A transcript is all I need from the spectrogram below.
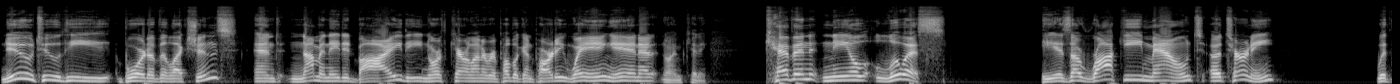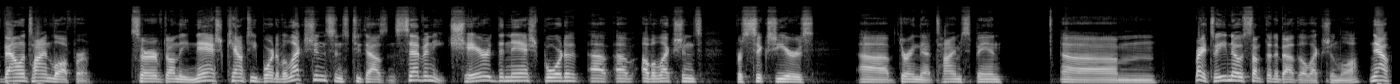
new to the Board of Elections and nominated by the North Carolina Republican Party, weighing in at. No, I'm kidding. Kevin Neal Lewis he is a Rocky Mount attorney with Valentine Law Firm. Served on the Nash County Board of Elections since 2007. He chaired the Nash Board of, of, of Elections for six years uh, during that time span. Um, right, so he knows something about the election law. Now,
